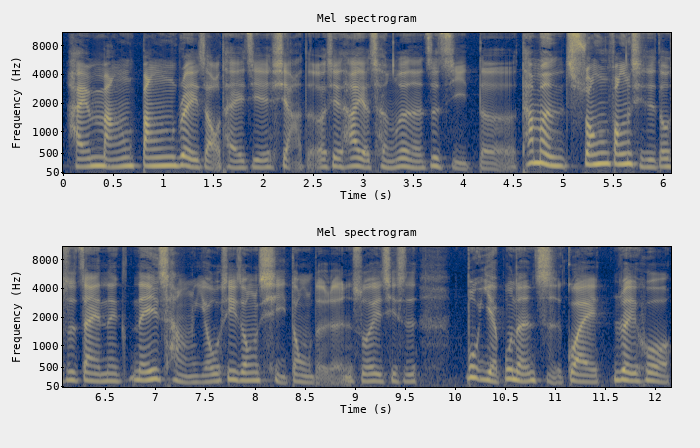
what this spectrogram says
还蛮帮瑞找台阶下的，而且他也承认了自己的，他们双方其实都是在那那一场游戏中启动的人，所以其实不也不能只怪瑞或。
